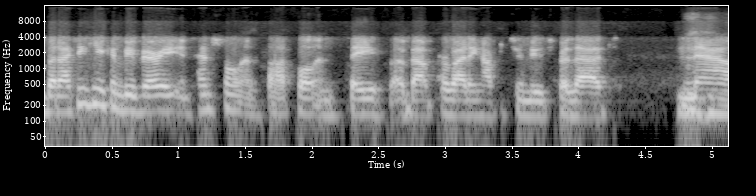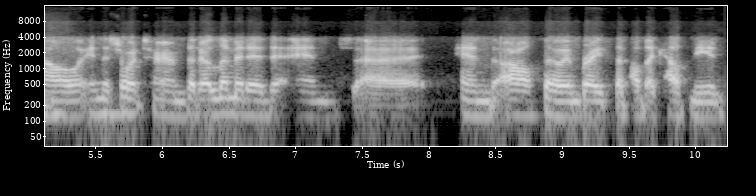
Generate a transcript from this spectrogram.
but I think you can be very intentional and thoughtful and safe about providing opportunities for that mm-hmm. now in the short term that are limited and uh, and also embrace the public health needs.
